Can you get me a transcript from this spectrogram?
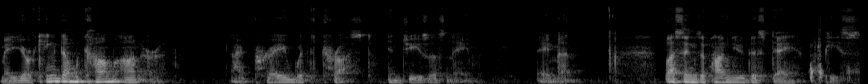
may your kingdom come on earth. I pray with trust in Jesus' name. Amen. Blessings upon you this day. Peace.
